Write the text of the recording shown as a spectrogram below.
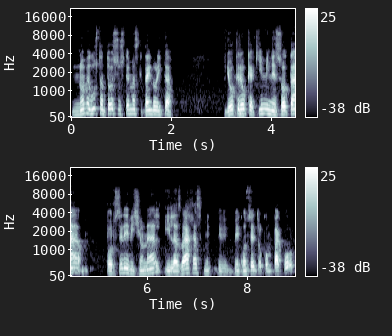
no me gustan todos esos temas que traen ahorita. Yo creo que aquí Minnesota, por ser divisional y las bajas, me, concentro con Paco,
